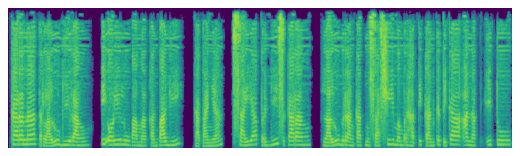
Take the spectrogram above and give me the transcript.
Karena terlalu girang, Iori lupa makan pagi, katanya, saya pergi sekarang, lalu berangkat Musashi memperhatikan ketika anak itu,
